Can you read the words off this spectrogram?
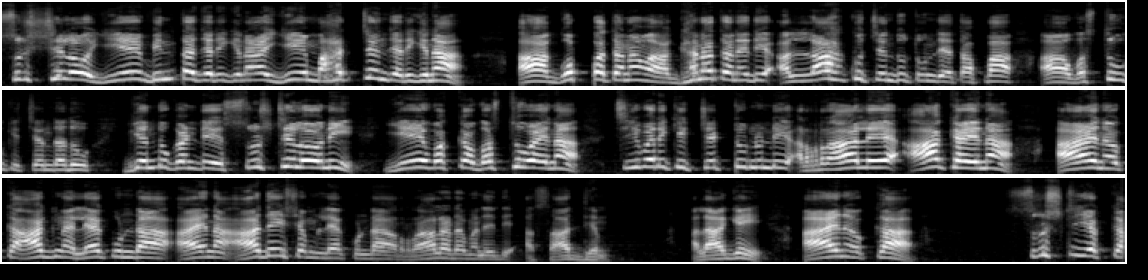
సృష్టిలో ఏ వింత జరిగినా ఏ మహత్యం జరిగినా ఆ గొప్పతనం ఆ ఘనత అనేది అల్లాహ్కు చెందుతుందే తప్ప ఆ వస్తువుకి చెందదు. ఎందుకంటే సృష్టిలోని ఏ ఒక్క వస్తువు అయినా చివరికి చెట్టు నుండి రాలే ఆకైనా ఆయన యొక్క ఆజ్ఞ లేకుండా ఆయన ఆదేశం లేకుండా రాలడం అనేది అసాధ్యం. అలాగే ఆయన యొక్క సృష్టి యొక్క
